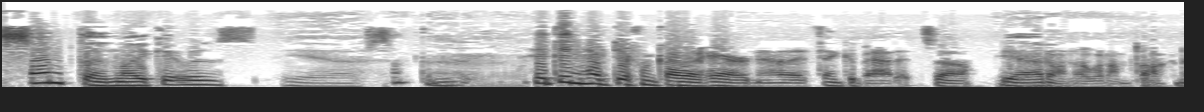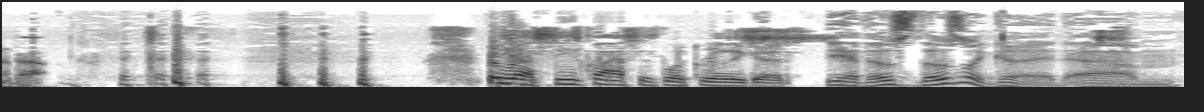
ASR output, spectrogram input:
something like it was yeah, something. I don't know. It didn't have different color hair. Now that I think about it, so yeah, I don't know what I'm talking about. but yes, these glasses look really good. Yeah, those those look good. Um,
